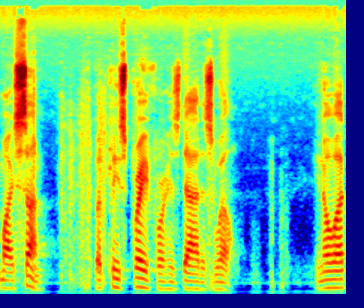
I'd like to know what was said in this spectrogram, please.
my son, but please pray for his dad as well. You know what?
